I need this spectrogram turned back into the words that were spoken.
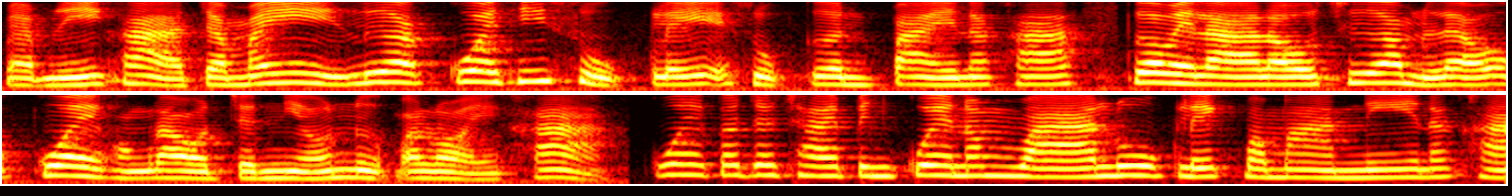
แบบนี้ค่ะจะไม่เลือกกล้วยที่สุกเละสุกเกินไปนะคะ เพื่อเวลาเราเชื่อมแล้วกล้วยของเราจะเหนียวหนึบอร่อยค่ะ กล้วยก็จะใช้เป็นกล้วยน้ำว้าลูกเล็กประมาณนี้นะคะ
